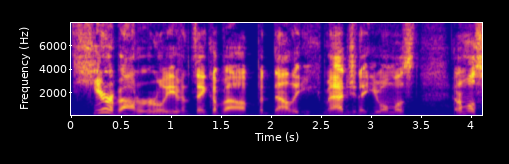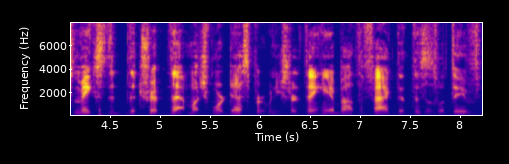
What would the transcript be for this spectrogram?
hear about or really even think about but now that you imagine it you almost it almost makes the, the trip that much more desperate when you start thinking about the fact that this is what they've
